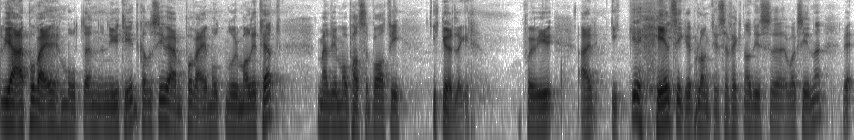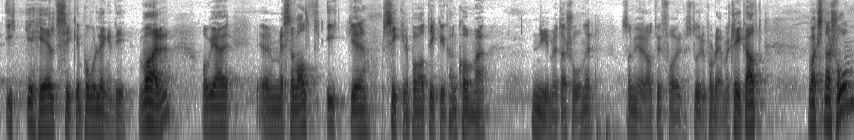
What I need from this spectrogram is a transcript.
Vi er på vei mot en ny tid, kan du si. Vi er på vei mot normalitet, men vi må passe på at vi ikke ødelegger. For vi er ikke helt sikre på langtidseffekten av disse vaksinene. Vi er ikke helt sikre på hvor lenge de varer. Og vi er eh, mest av alt ikke sikre på at det ikke kan komme nye mutasjoner som gjør at vi får store problemer. Slik at vaksinasjon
